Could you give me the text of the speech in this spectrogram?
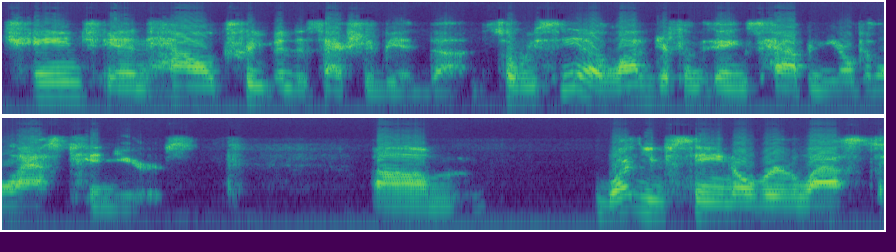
change in how treatment is actually being done. So we see a lot of different things happening over the last 10 years. Um, what you've seen over the last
